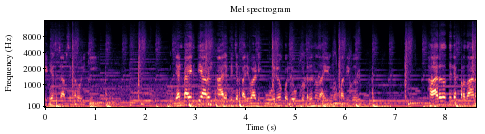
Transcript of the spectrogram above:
ഐഡിയ സ്റ്റാർ സിംഗർ ഒരുക്കി. രണ്ടായിരത്തി ആറിൽ ആരംഭിച്ച പരിപാടി ഓരോ കൊല്ലവും തുടരുന്നതായിരുന്നു പതിവ്. ഭാരതത്തിലെ പ്രധാന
